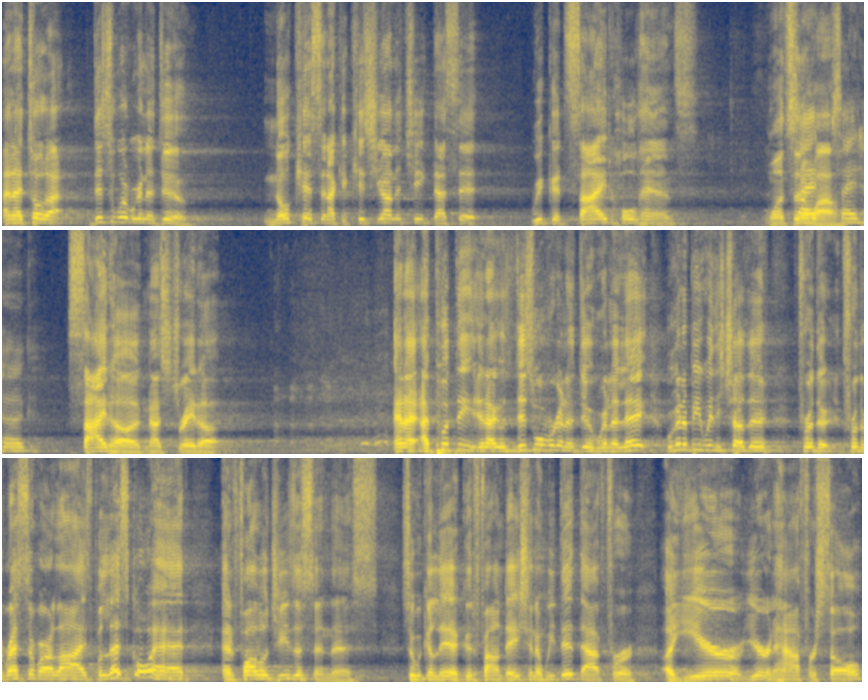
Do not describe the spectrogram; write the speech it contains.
and I told her, this is what we're gonna do. No kissing. I could kiss you on the cheek, that's it. We could side hold hands once in a while. Side, side hug. Side hug, not straight up. And I, I put the and I go, this is what we're gonna do. We're gonna let we're gonna be with each other for the for the rest of our lives, but let's go ahead and follow Jesus in this so we can lay a good foundation. And we did that for a year, a year and a half or so,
